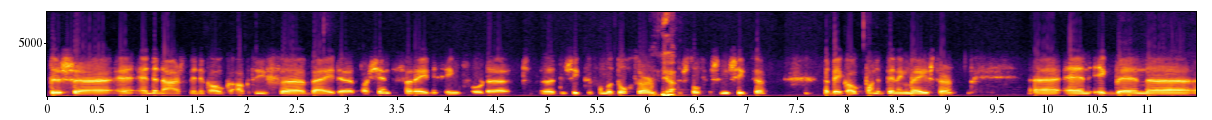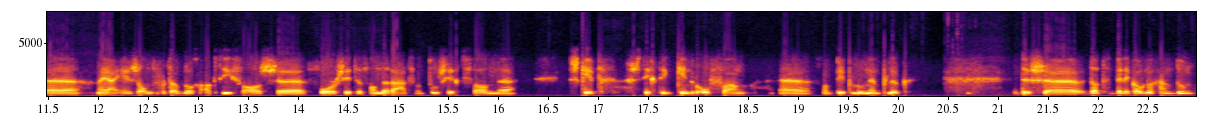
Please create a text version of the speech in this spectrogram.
Dus, eh, en, en daarnaast ben ik ook actief eh, bij de patiëntenvereniging voor de, eh, de ziekte van de dochter, de stofwisselingsziekte. Daar ben ik ook penningmeester. Eh, en ik ben eh, eh, nou ja, in Zandvoort ook nog actief als eh, voorzitter van de Raad van Toezicht van eh, SKIP, Stichting Kinderopvang eh, van Pippeloen en Pluk. Dus eh, dat ben ik ook nog aan het doen.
